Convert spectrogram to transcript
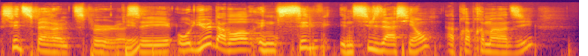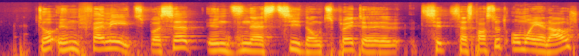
c'est différent un petit peu. là. C'est au lieu d'avoir une, civ- une civilisation à proprement dit, T'as une famille, tu possèdes une dynastie, donc tu peux être. euh, ça se passe tout au Moyen Âge,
